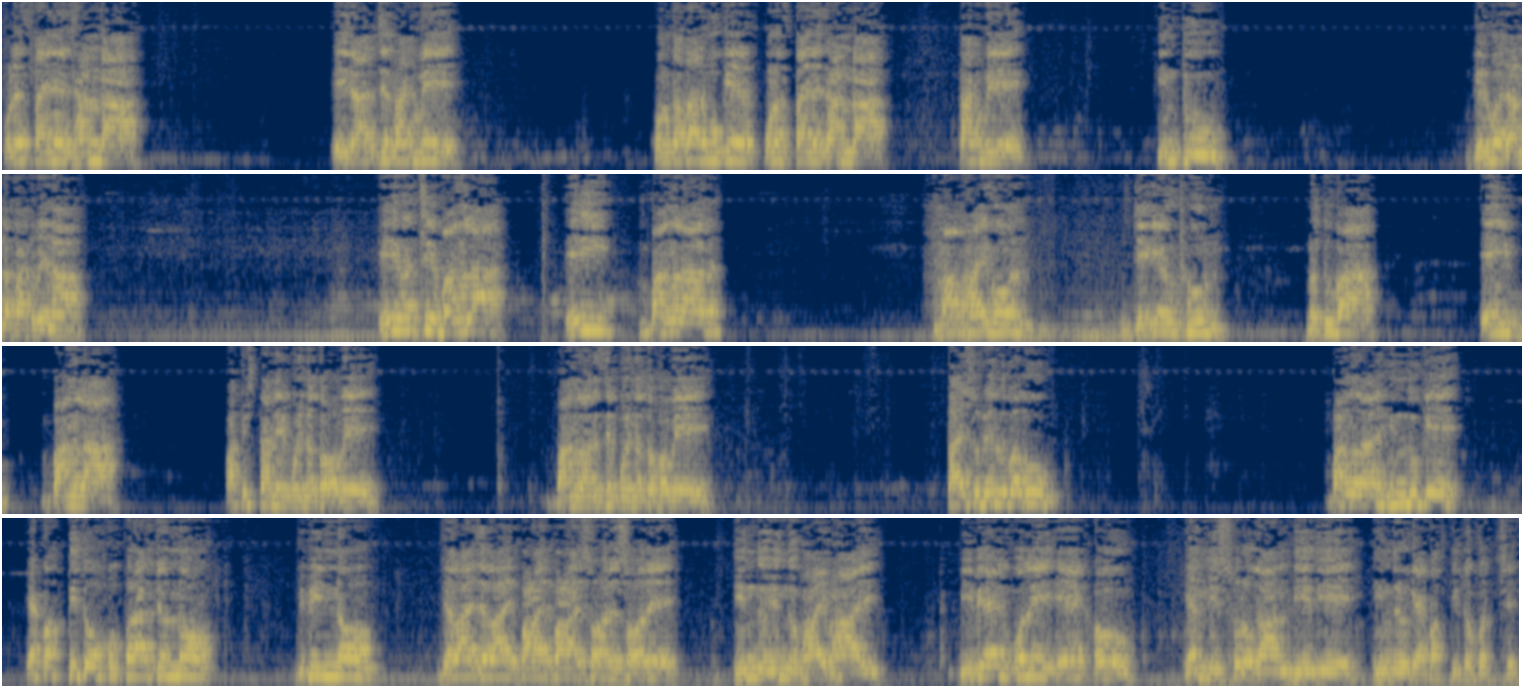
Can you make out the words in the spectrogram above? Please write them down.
পলেস্তাইনের ঝান্ডা এই রাজ্যে থাকবে। কলকাতার বুকে পলেস্তাইনের ঝান্ডা থাকবে, কিন্তু গেরুয়া ঝান্ডা থাকবে না। এই হচ্ছে বাংলা। এই বাংলার মা ভাই বোন, জেগে উঠুন। নতুবা এই বাংলা পাকিস্তানে পরিণত হবে, বাংলাদেশে পরিণত হবে। তাই শুভেন্দু বাবু, বাংলার হিন্দুকে একত্রিত করার জন্য বিভিন্ন জেলায় জেলায়, পাড়ায় পাড়ায়, শহরে শহরে হিন্দু হিন্দু ভাই ভাই, বিবেক বলে এক হও। এমনি স্লোগান দিয়ে দিয়ে হিন্দুকে একত্রিত করছে।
